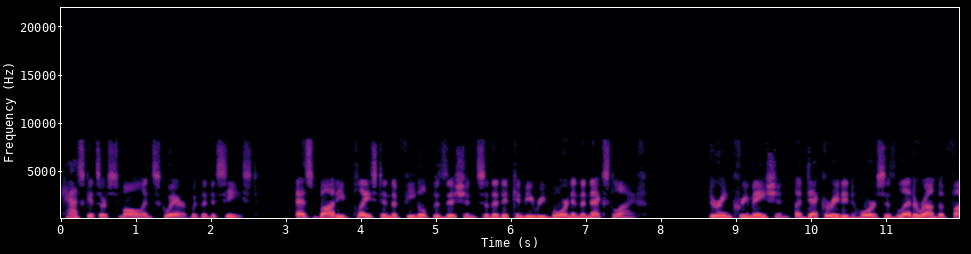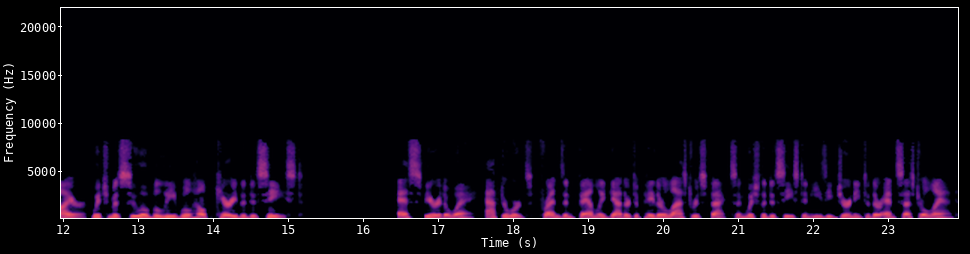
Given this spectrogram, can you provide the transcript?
Caskets are small and square, with the deceased's body placed in the fetal position so that it can be reborn in the next life. During cremation, a decorated horse is led around the fire, which Mosuo believe will help carry the deceased. S spirit away. Afterwards, friends and family gather to pay their last respects and wish the deceased an easy journey to their ancestral land.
